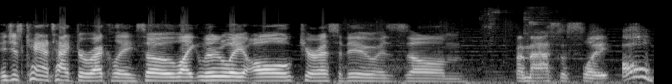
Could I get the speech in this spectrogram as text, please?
It just can't attack directly. So like literally all Cure has to do is um. A massive slate. Oh,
